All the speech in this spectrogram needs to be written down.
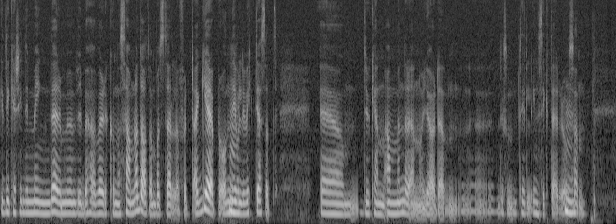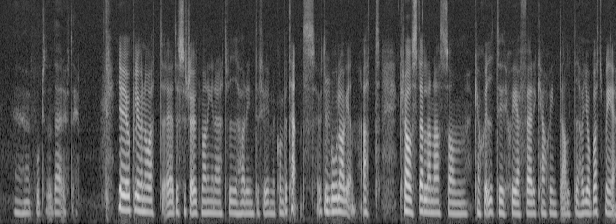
det kanske inte är mängder men vi behöver kunna samla datan på ett ställe för att agera på den. Det är Mm. väl det viktigaste att eh, du kan använda den och göra den eh, liksom till insikter och Mm. sen fortsätta därefter. Ja, jag upplever nog att eh, den största utmaningen är att vi har inte tillräckligt med kompetens ute i Mm. bolagen. Att kravställarna som kanske IT-chefer kanske inte alltid har jobbat med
